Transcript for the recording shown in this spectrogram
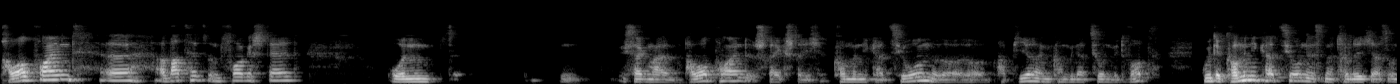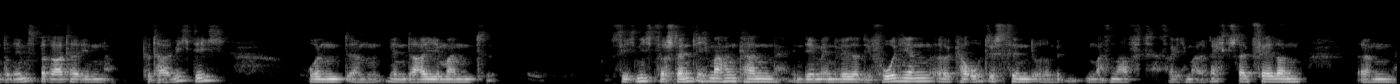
PowerPoint äh, erwartet und vorgestellt. Und ich sage mal PowerPoint, Schrägstrich Kommunikation oder, Papier in Kombination mit Wort. Gute Kommunikation ist natürlich als Unternehmensberaterin total wichtig. Und ähm, wenn da jemand sich nicht verständlich machen kann, indem entweder die Folien äh, chaotisch sind oder mit massenhaft, sage ich mal, Rechtschreibfehlern ähm,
